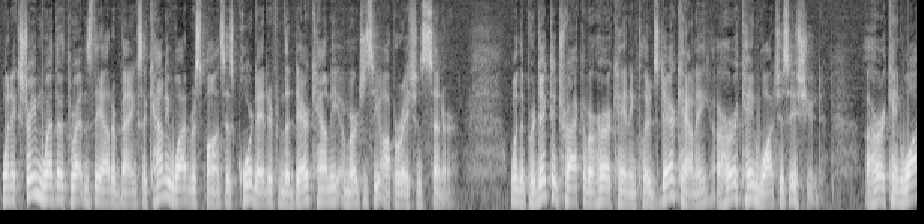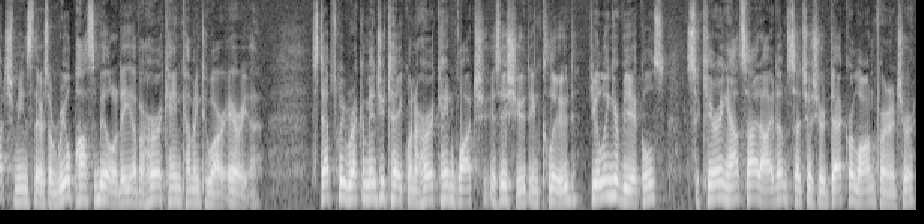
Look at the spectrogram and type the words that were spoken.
When extreme weather threatens the Outer Banks, a county-wide response is coordinated from the Dare County Emergency Operations Center. When the predicted track of a hurricane includes Dare County, a hurricane watch is issued. A hurricane watch means there's a real possibility of a hurricane coming to our area. Steps we recommend you take when a hurricane watch is issued include fueling your vehicles, securing outside items such as your deck or lawn furniture,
